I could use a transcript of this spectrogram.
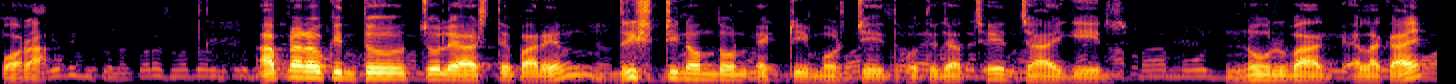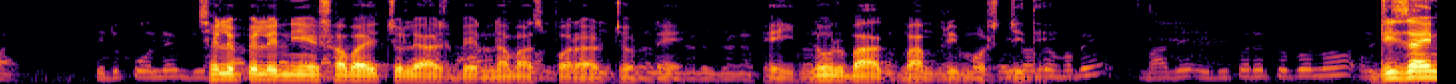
পড়া। আপনারাও কিন্তু চলে আসতে পারেন। দৃষ্টিনন্দন একটি মসজিদ হতে যাচ্ছে জায়গির নূরবাগ এলাকায়। পড়লে ছেলেপেলে নিয়ে সবাই চলে আসবেন নামাজ পড়ার জন্যে এই নূরবাগ বাবরি মসজিদে। ডিজাইন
